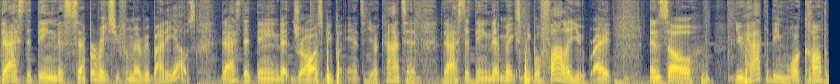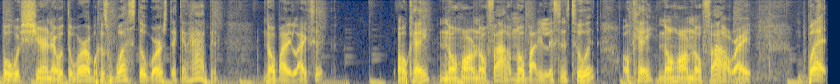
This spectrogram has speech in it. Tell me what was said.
That's the thing that separates you from everybody else. That's the thing that draws people into your content. That's the thing that makes people follow you, right? And so you have to be more comfortable with sharing that with the world because what's the worst that can happen? Nobody likes it. Okay, no harm, no foul. Nobody listens to it. Okay, no harm, no foul, right? But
